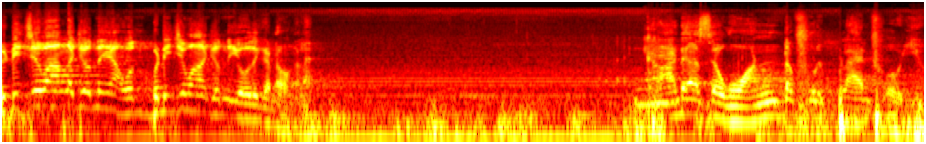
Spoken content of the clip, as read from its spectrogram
പിടിച്ചു വാങ്ങിച്ചൊന്ന് ഞാൻ പിടിച്ചു വാങ്ങിച്ചൊന്ന് ചോദിക്കട്ടെ മക്കളെ. ഞാൻ has a wonderful plan for you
